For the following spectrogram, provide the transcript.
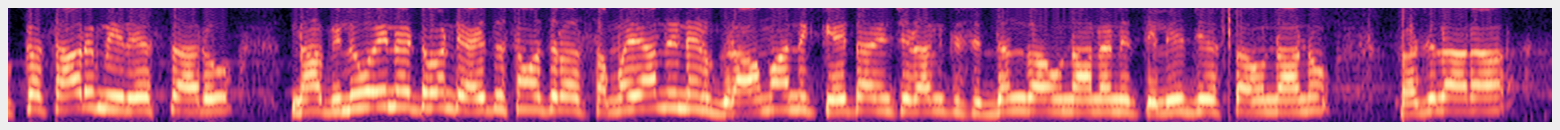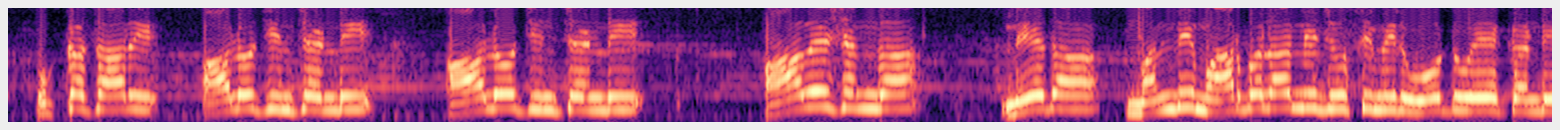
ఒక్కసారి మీరు వేస్తారు. నా విలువైనటువంటి ఐదు సంవత్సరాల సమయాన్ని నేను గ్రామాన్ని కేటాయించడానికి సిద్ధంగా ఉన్నానని తెలియజేస్తా ఉన్నాను. ప్రజలారా ఒక్కసారి ఆలోచించండి. ఆలోచించండి. ఆవేశంగా లేదా మంది మార్బలాన్ని చూసి మీరు ఓటు వేయకండి.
